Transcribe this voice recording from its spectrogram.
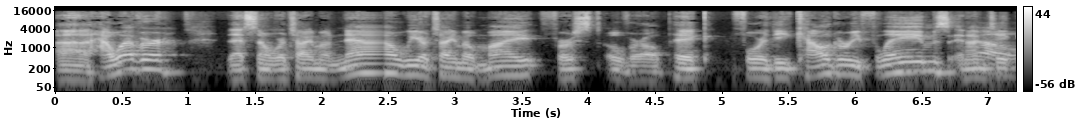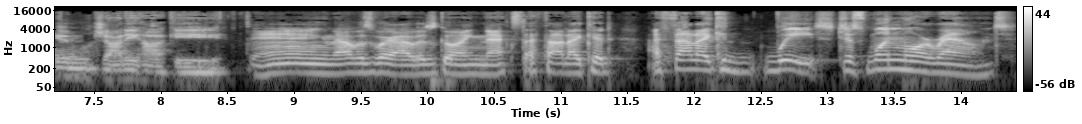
Uh, however, that's not what we're talking about now. We are talking about my first overall pick for the Calgary Flames, and I'm No. taking Johnny Hockey. Dang, that was where I was going next. I thought I could I thought I could wait just one more round.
